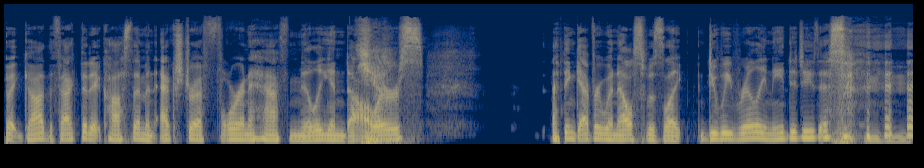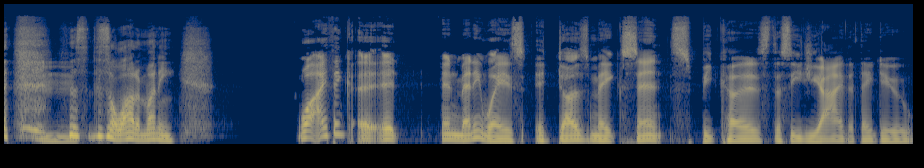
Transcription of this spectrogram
but God, the fact that it cost them an extra four and a half million dollars. I think everyone else was like, "Do we really need to do this? Mhm. Mhm. this, this is a lot of money." well, I think uh, it in many ways it does make sense because the CGI that they do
